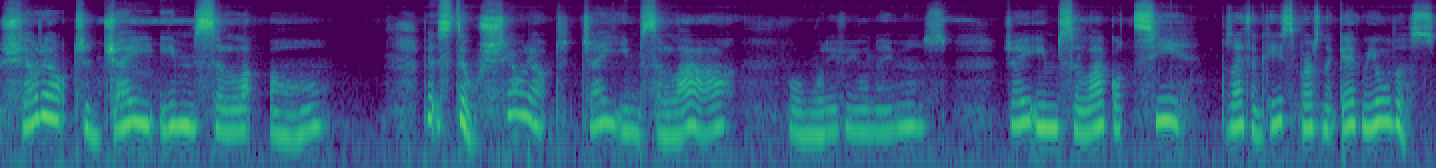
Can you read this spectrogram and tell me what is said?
Shout out to J.M. Salah. Oh. But still, shout out to J.M. Salah, or whatever your name is. J.M. Salah Gotsi, because I think he's the person that gave me all this.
